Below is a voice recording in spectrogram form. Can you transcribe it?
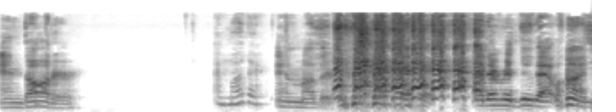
and daughter And mother. and mother. I never do that one.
